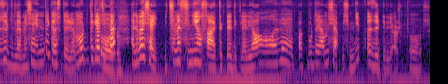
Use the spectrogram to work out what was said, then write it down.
özür dileme şeyini de gösteriyorum. Orada da gerçekten Doğru. Hani böyle şey içime siniyorsa artık dedikleri ya evet bak burada yanlış yapmışım deyip özür diliyorum. Doğru.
